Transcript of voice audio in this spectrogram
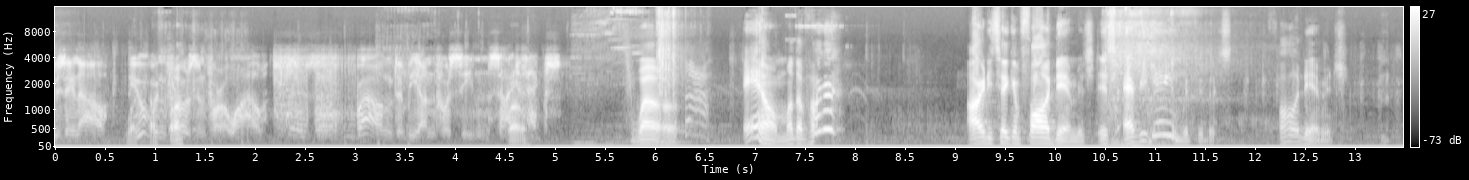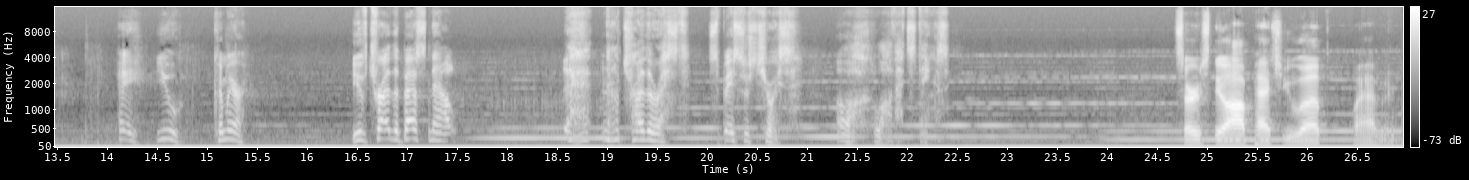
Easy now. You've been fuck? frozen for a while. There's bound to be unforeseen side Whoa. effects. Whoa. Damn, motherfucker. Already taking fall damage. It's every game with this. Fall damage. Hey, you, come here. You've tried the best now. Now try the rest. Spacer's choice. Oh, wow, that stings. Sir, still, I'll patch you up. What happened?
